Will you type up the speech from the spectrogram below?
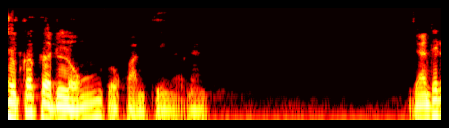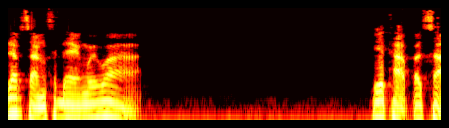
สุดก็เกิดหลงตัวความจริงเหล่านั้น อย่างที่รับสั่งแสดงไว้ว่าเยถาปัสสะ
